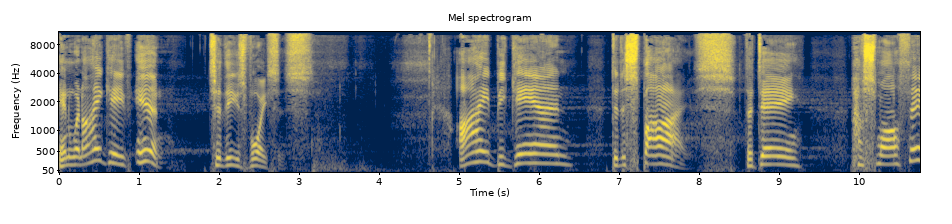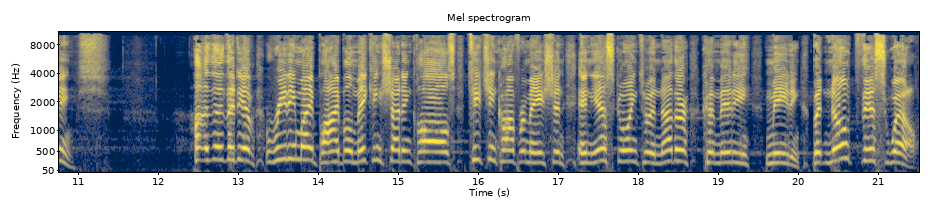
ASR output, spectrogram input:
And when I gave in to these voices, I began to despise the day of small things. Uh, the, the, day of reading my Bible, making shut-in calls, teaching confirmation, and yes, going to another committee meeting. But note this well.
